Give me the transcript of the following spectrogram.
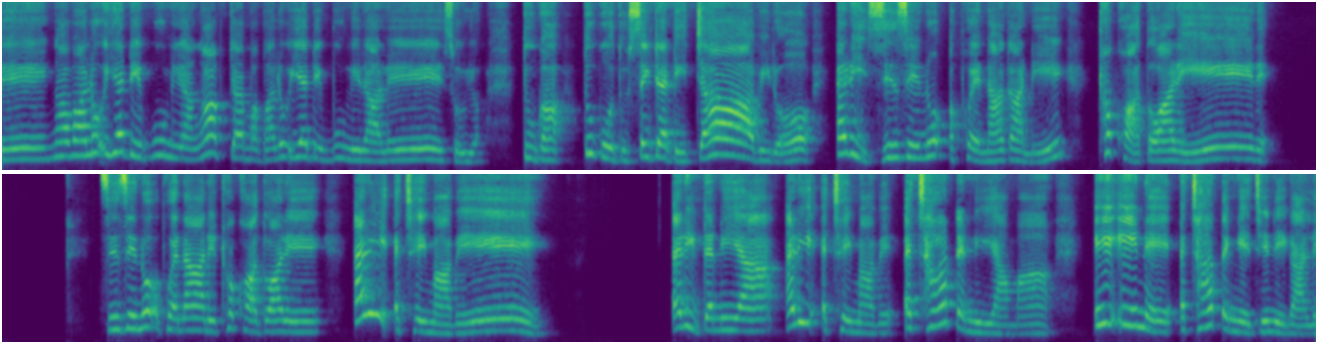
လဲငါဘာလို့အရက်တွေပူနေတာငါကြမှာဘာလို့အရက်တွေပူနေတာလဲဆိုပြီးတော့သူကသူ့ကိုယ်သူစိတ်ဓာတ်တွေကြားပြီးတော့အဲ့ဒီဇင်စင်တို့အဖွဲနာကနေထွက်ခွာသွားတယ်တဲ့ ဇင်စင်တို့အဖွဲနာကနေထွက်ခွာသွားတယ်အဲ့ဒီအချိန်မှာပဲအဲ့ဒီတနေရာအဲ့ဒီအချိန်မှာပဲအခြားတနေရာမှာအေးအေးနဲ့အခြားတငယ်ချင်းတွေကလ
